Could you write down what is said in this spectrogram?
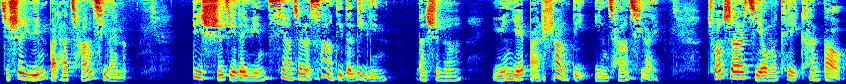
只是云把它藏起来了。第十节的云象征了上帝的莅临，但是呢，云也把上帝隐藏起来。从十二节我们可以看到，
